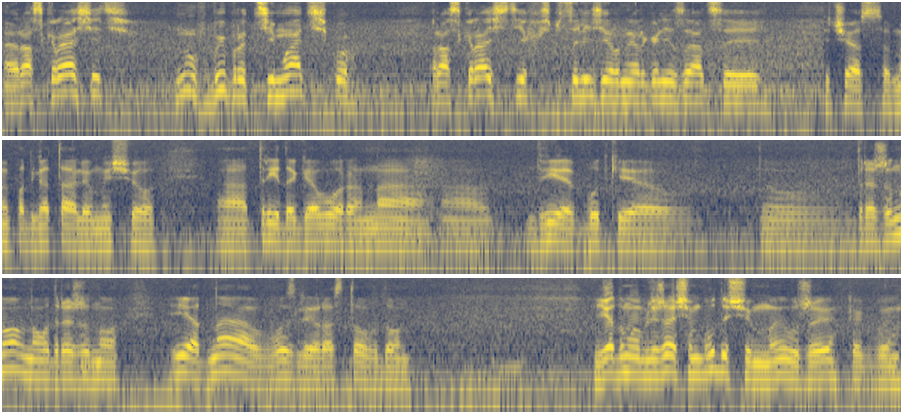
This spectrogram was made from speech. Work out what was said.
раскрасить, ну, выбрать тематику, раскрасить их специализированной организацией. Сейчас мы подготавливаем еще а, три договора на а, две будки э, в Дрожжино, в Новодрожжино, и одна возле Ростов-Дон. Я думаю, в ближайшем будущем мы уже как бы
